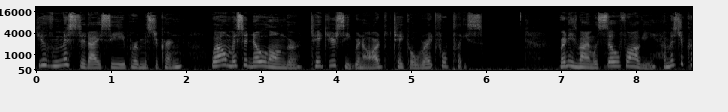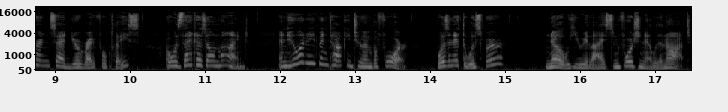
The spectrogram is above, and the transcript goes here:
You've missed it, I see, purred Mr. Curtain. Well, miss it no longer. Take your seat, Reynard. Take your rightful place. Reynie's mind was so foggy. Had Mr. Curtain said your rightful place? Or was that his own mind? And who had he been talking to him before? Wasn't it the Whisperer? No, he realized, unfortunately not.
